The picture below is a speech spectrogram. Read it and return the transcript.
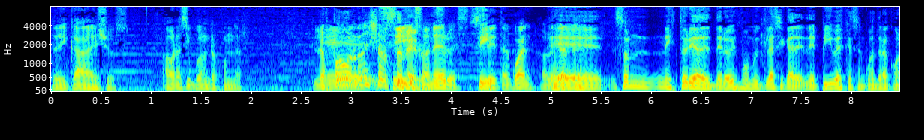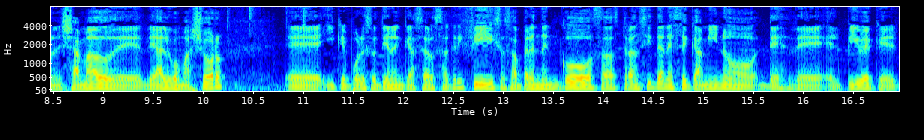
dedicada a ellos. Ahora sí pueden responder. Los Power Eh, Rangers sí, son héroes. son héroes. Sí. Sí, tal cual. Eh, son una historia de, de heroísmo muy clásica de, de pibes que se encuentran con el llamado de, de algo mayor eh, y que por eso tienen que hacer sacrificios, aprenden cosas, transitan ese camino desde el pibe que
